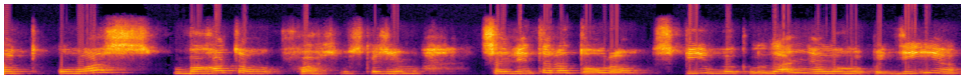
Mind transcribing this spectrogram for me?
От у вас багато фахів, скажімо, це література, спів, викладання, логопедія.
